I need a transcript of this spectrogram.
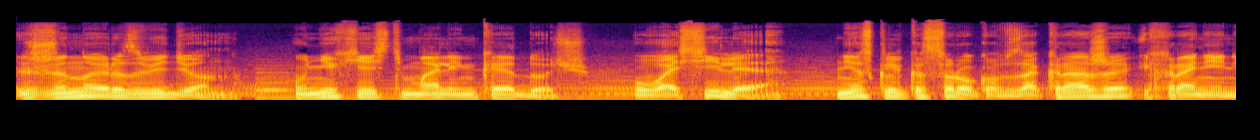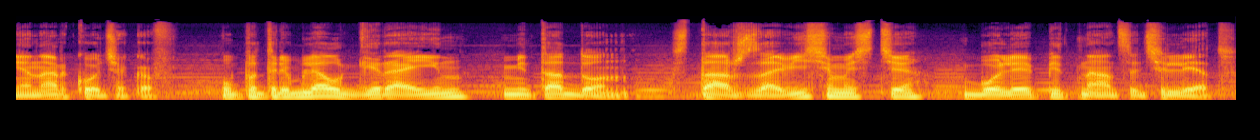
С женой разведен. У них есть маленькая дочь. У Василия несколько сроков за кражи и хранение наркотиков. Употреблял героин, метадон. Стаж зависимости – более 15 лет.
